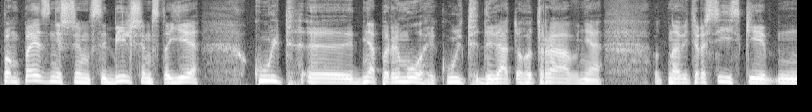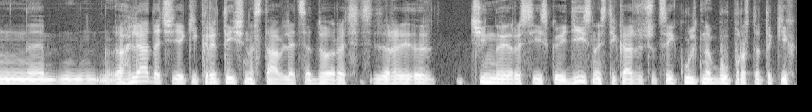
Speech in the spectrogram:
помпезнішим, все більшим стає культ Дня перемоги, культ 9 травня. От навіть російські оглядачі, які критично ставляться до чинної російської дійсності, кажуть, що цей культ набув просто таких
